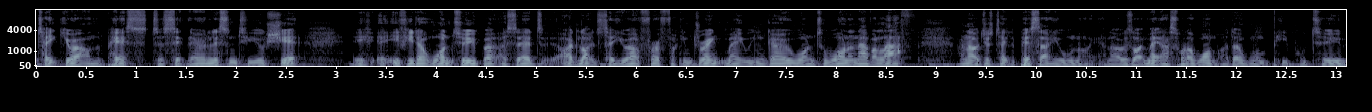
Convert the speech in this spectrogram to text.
take you out on the piss to sit there and listen to your shit." if if you don't want to. But I said I'd like to take you out for a fucking drink, mate. We can go one to one and have a laugh, and I'll just take the piss out of you all night. And I was like, mate, that's what I want. I don't want people to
